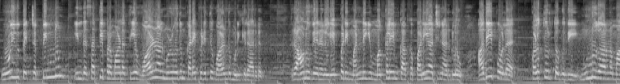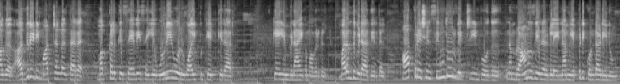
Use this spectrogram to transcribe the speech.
ஓய்வு பெற்ற பின்னும் இந்த சத்திய பிரமாணத்தையே வாழ்நாள் முழுவதும் கடைபிடித்து வாழ்ந்து முடிக்கிறார்கள். ராணுவ வீரர்கள் எப்படி மண்ணையும் மக்களையும் காக்க பணியாற்றினார்களோ அதே போல கொளத்தூர் தொகுதி முன்னுதாரணமாக அதிரடி மாற்றங்கள் தர மக்களுக்கு சேவை செய்ய ஒரே ஒரு வாய்ப்பு கேட்கிறார். கே. எம். விநாயகம் அவர்கள். மறந்து விடாதீர்கள். ஆபரேஷன் சிந்தூர் வெற்றியின் போது நம் ராணுவ வீரர்களை நாம் எப்படி கொண்டாடினோம்?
